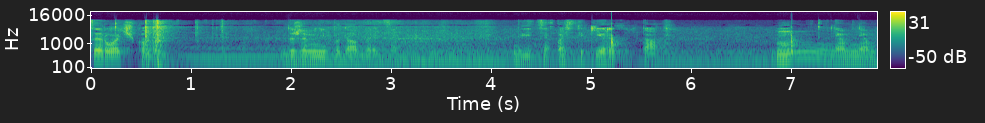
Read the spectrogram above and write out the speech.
сирочком. Дуже мені подобається. Дивіться, ось такий результат. Ням-ням.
